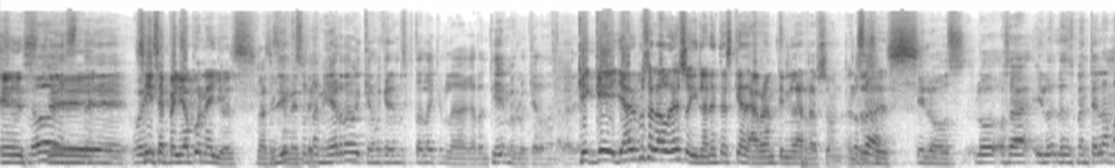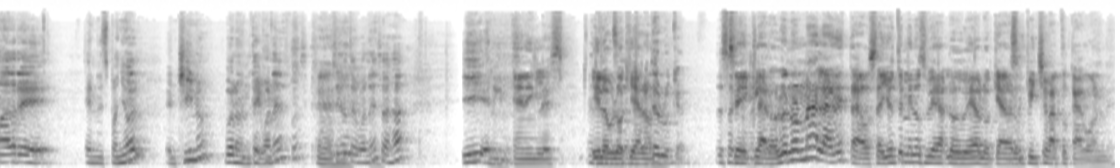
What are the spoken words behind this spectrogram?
Este, No, este, güey. sí, se peleó con ellos, básicamente. es una mierda, güey, que no me querían respetar la, la garantía y me bloquearon a la verga. que, que ya hemos hablado de eso y la neta es que Abraham tenía la razón. Entonces, O sea, y los, lo- o sea, y les menté la madre en español, en chino, bueno, en taiwanés, pues. Chino taiwanés, ajá. Y en inglés. en inglés. y lo bloquearon. Te bloquean. Sí, claro. Lo normal, la neta. O sea, yo también los hubiera, los hubiera bloqueado. Era un pinche vato cagón.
